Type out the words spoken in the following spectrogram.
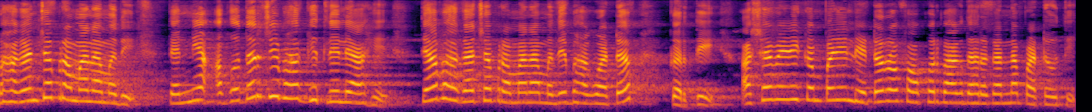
भागांच्या प्रमाणामध्ये त्यांनी अगोदर जे भाग घेतलेले आहे त्या भागाच्या प्रमाणामध्ये भाग वाटप करते. अशा वेळी कंपनी लेटर ऑफ ऑफर भागधारकांना पाठवते.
